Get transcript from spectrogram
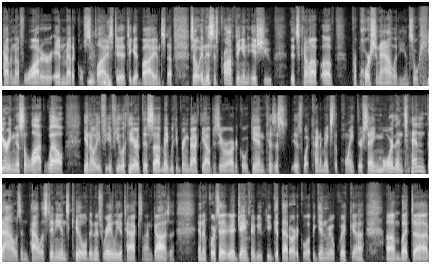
have enough water and medical supplies to, to get by and stuff. So and this is prompting an issue that's come up of proportionality. And so we're hearing this a lot. Well, you know, if, if you look here at this, uh, maybe we could bring back the Al Jazeera article again, because this is what kind of makes the point. They're saying more than 10,000 Palestinians killed in Israeli attacks on Gaza. And of course, uh, uh, James, maybe you could get that article up again real quick. Uh, um, but, uh,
